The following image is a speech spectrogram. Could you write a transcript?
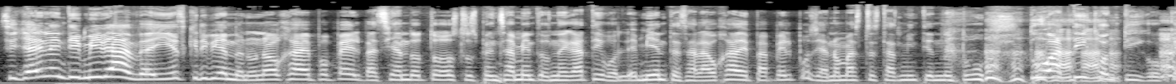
si ya en la intimidad de ahí escribiendo en una hoja de papel, vaciando todos tus pensamientos negativos, le mientes a la hoja de papel, pues ya nomás te estás mintiendo tú, tú a ti contigo, ¿ok?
